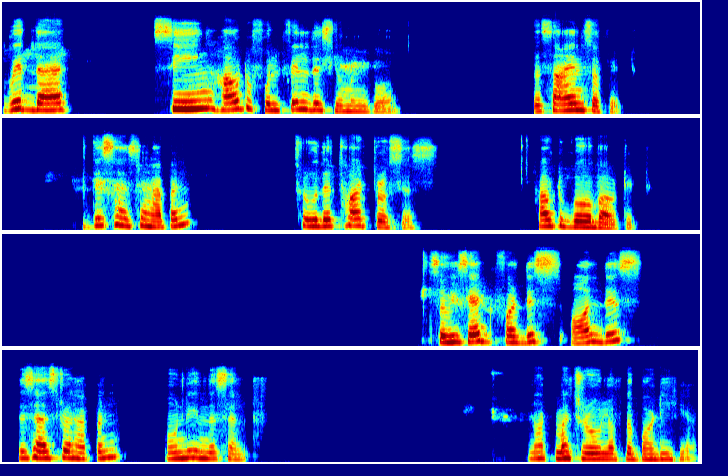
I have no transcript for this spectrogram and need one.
With that, seeing how to fulfill this human goal the science of it. This has to happen through the thought process, how to go about it. So we said for this, all this, this has to happen only in the self. Not much role of the body here.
